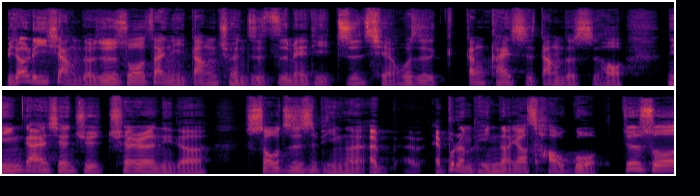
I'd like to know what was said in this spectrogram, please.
比较理想的就是说，在你当全职自媒体之前，或是刚开始当的时候，你应该先去确认你的收支是平衡，哎哎不能平衡，要超过。就是说，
